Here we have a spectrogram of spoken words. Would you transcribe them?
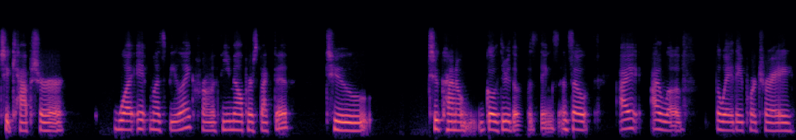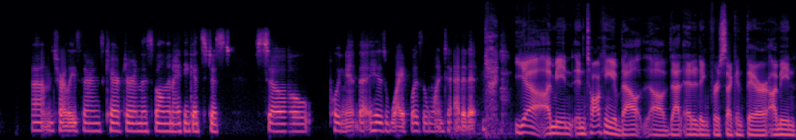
to capture what it must be like from a female perspective to to kind of go through those things. And so I I love the way they portray um, Charlize Theron's character in this film, and I think it's just so poignant that his wife was the one to edit it. Yeah, I mean, in talking about uh, that editing for a second there, I mean,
